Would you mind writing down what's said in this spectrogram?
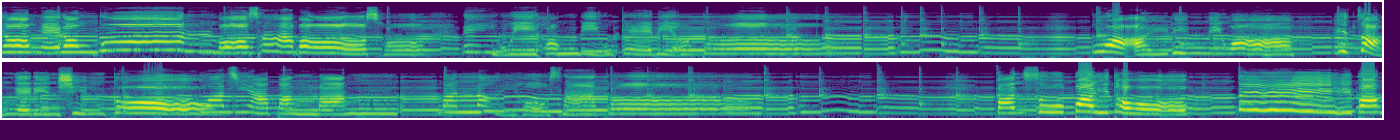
上的龙君，无差无错，你为风流加庙道。我爱恁娘啊，迄丛的人参果，我正帮忙，万来好三哥。万事拜托你帮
